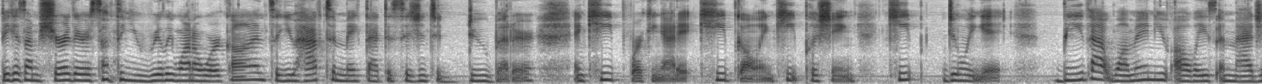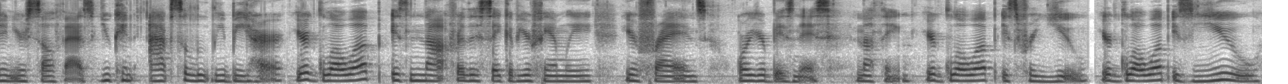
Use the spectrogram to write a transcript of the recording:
because I'm sure there is something you really want to work on. So you have to make that decision to do better and keep working at it. Keep going, keep pushing, keep doing it. Be that woman you always imagine yourself as. You can absolutely be her. Your glow up is not for the sake of your family, your friends, or your business. Nothing. Your glow up is for you. Your glow up is you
